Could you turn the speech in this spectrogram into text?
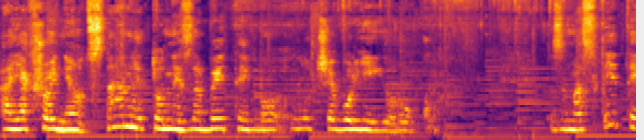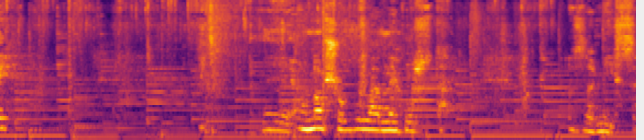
А якщо не отстане, то не забити, бо лучше в олію руку змастити. Воно, щоб була не густа заміса.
